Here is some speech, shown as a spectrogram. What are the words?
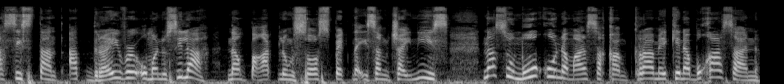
assistant at driver umano sila ng pangatlong sospek na isang Chinese na sumuko naman sa Camp Crame kinabukasan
